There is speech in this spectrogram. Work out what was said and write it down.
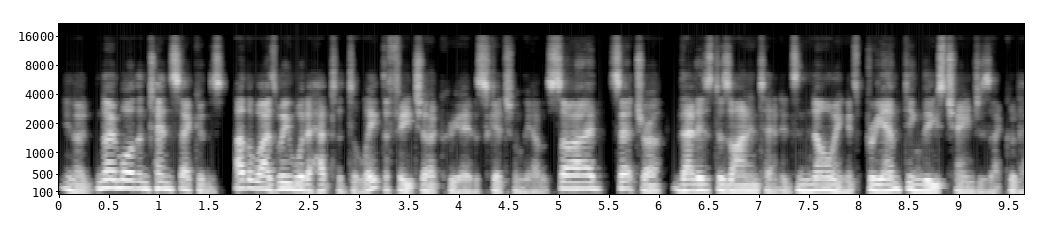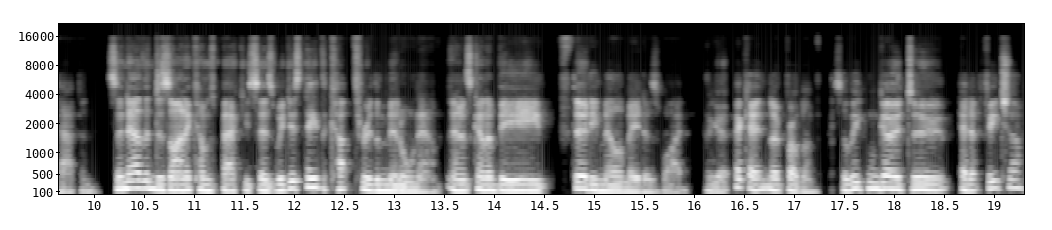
you know, no more than 10 seconds. Otherwise, we would have had to delete the feature, create a sketch on the other side, etc. That is design intent. It's knowing, it's preempting these changes that could happen. So now the designer comes back, he says, we just need to cut through the middle now. And it's going to be 30 millimeters wide. I go, okay, no problem. So we can go to edit feature.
